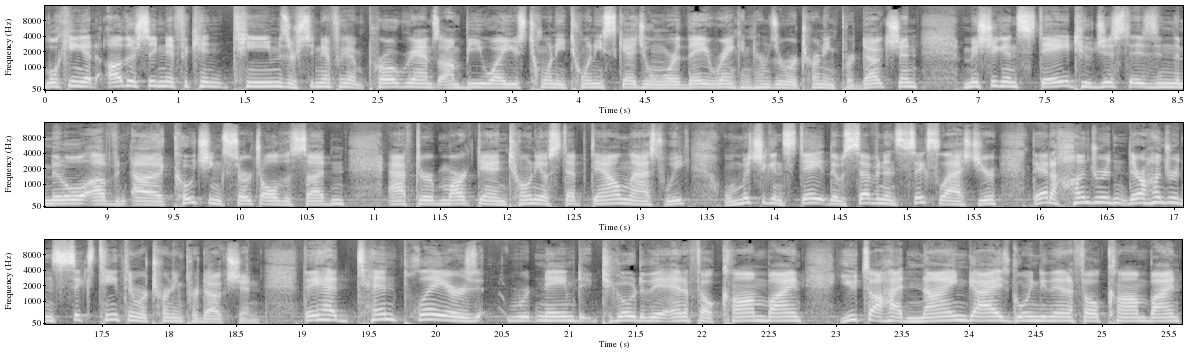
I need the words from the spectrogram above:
Looking at other significant teams or significant programs on BYU's 2020 schedule and where they rank in terms of returning production, Michigan State, who just is in the middle of a coaching search all of a sudden after Mark Dantonio stepped down last week. Well, Michigan State, that was seven and six last year, they had 100. They're 116th in returning production. They had 10 players named to go to the NFL Combine. Utah had nine guys guys going to the NFL Combine.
